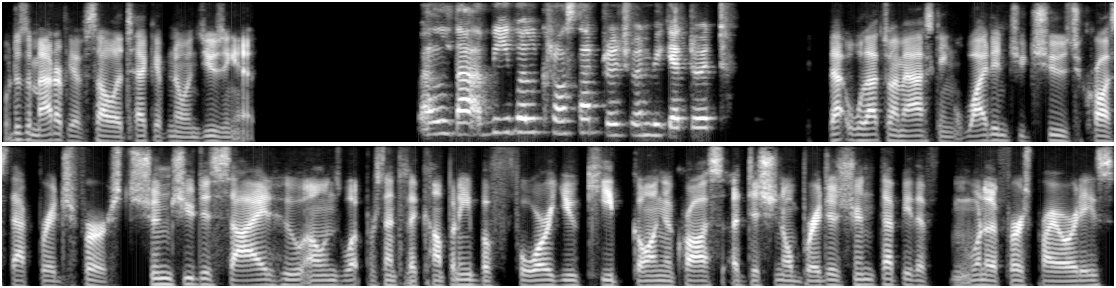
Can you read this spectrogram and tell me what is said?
what does it matter if you have solid tech if no one's using it? Well, that we will cross that bridge when we get to it. That well, that's what I'm asking. Why didn't you choose to cross that bridge first? Shouldn't you decide who owns what percent of the company before you keep going across additional bridges? Shouldn't that be the one of the first priorities?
